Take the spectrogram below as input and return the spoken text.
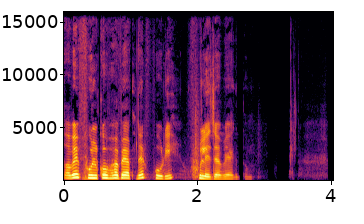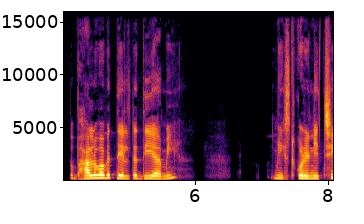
তবে ফুলকোভাবে আপনার পুরি ফুলে যাবে একদম। তো ভালোভাবে তেলটা দিয়ে আমি মিক্সড করে নিচ্ছি।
